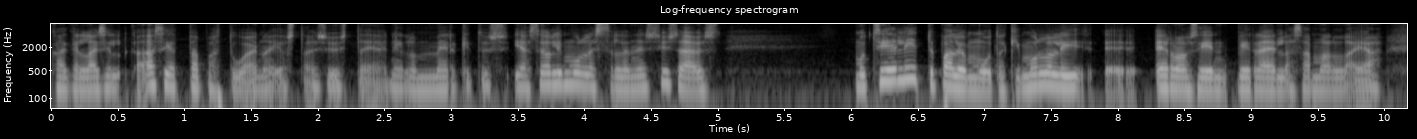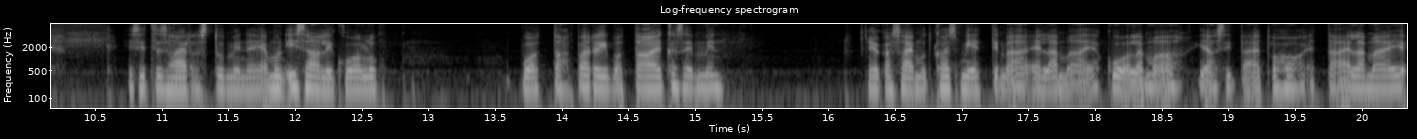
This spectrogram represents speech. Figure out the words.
kaikenlaisilla asiat tapahtuu aina jostain syystä ja niillä on merkitys. Ja se oli mulle sellainen sysäys. Mutta siihen liittyy paljon muutakin. Mulla oli eh, ero siinä vireillä samalla ja, ja sitten se sairastuminen. Ja mun isä oli kuollut vuotta, pari vuotta aikaisemmin, joka sai mut kanssa miettimään elämää ja kuolemaa ja sitä, että oho, että elämä ei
